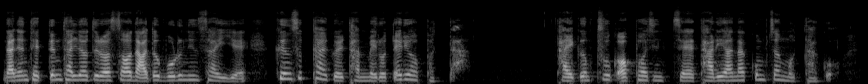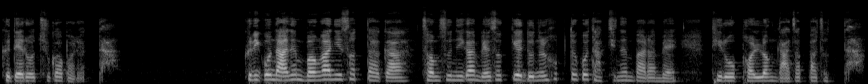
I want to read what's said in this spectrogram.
나는 대뜸 달려들어서 나도 모르는 사이에 큰 수탉을 단매로 때려 엎었다. 닭은 푹 엎어진 채 다리 하나 꼼짝 못하고 그대로 죽어버렸다. 그리고 나는 멍하니 섰다가 점순이가 매섭게 눈을 흡뜨고 닥치는 바람에 뒤로 벌렁 나자빠졌다.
